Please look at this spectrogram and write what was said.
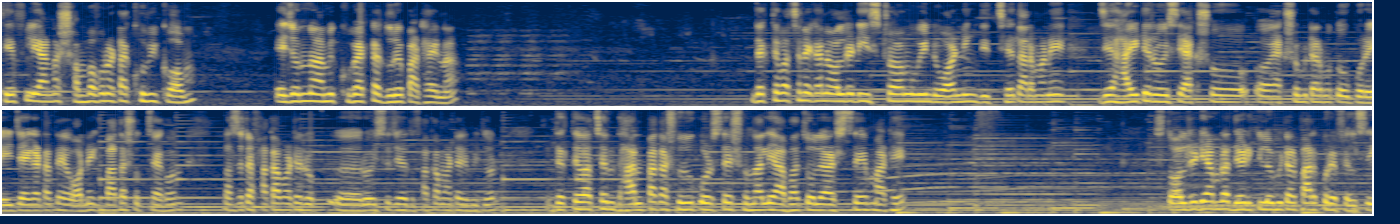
সেফলি আনার সম্ভাবনাটা খুবই কম। এই জন্য আমি খুব একটা দূরে পাঠাই না। দেখতে পাচ্ছেন এখানে অলরেডি স্ট্রং উইন্ড ওয়ার্নিং দিচ্ছে, তার মানে যে হাইটে রয়েছে একশো একশো মিটার মতো উপরে, এই জায়গাটাতে অনেক বাতাস হচ্ছে এখন। প্লাস এটা ফাঁকা মাঠে রয়েছে যেহেতু ফাঁকা মাঠের ভিতর। দেখতে পাচ্ছেন ধান পাকা শুরু করছে সোনালি আভা চলে আসছে মাঠে। তো অলরেডি আমরা দেড় কিলোমিটার পার করে ফেলছি।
